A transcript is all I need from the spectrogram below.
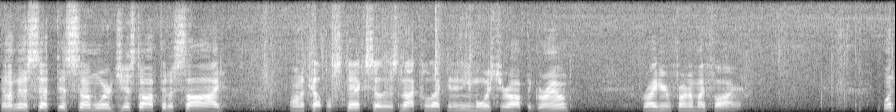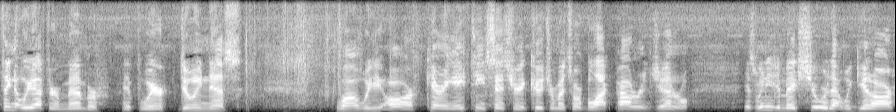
And I'm going to set this somewhere just off to the side on a couple sticks so that it's not collecting any moisture off the ground right here in front of my fire. One thing that we have to remember if we're doing this while we are carrying 18th century accoutrements or black powder in general is we need to make sure that we get our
